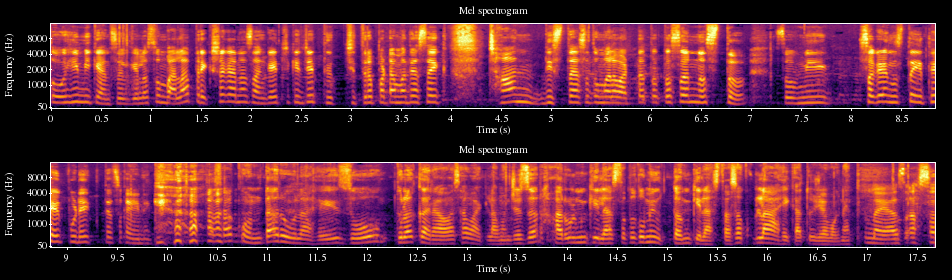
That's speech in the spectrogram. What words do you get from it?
तोही मी कॅन्सल केला. सो मला प्रेक्षकांना सांगायचे की जे चित्रपटामध्ये असं एक छान दिसतंय असं तुम्हाला वाटतं तर तसं नसतं. सो मी सगळे नुसतं इथे पुढे त्याचं काही नाही कोणता रोल आहे जो तुला करावासा वाटला? म्हणजे जर हा रोल मी केला असता तर तो मी उत्तम केला असता. असा कुठला आहे का तुझ्या बघण्यात? नाही असं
